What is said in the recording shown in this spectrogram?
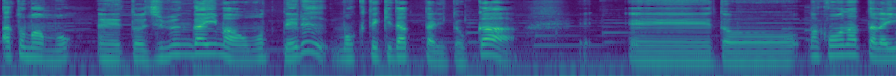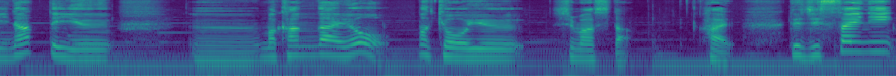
あと、まあ、も、えっ、と、自分が今思ってる目的だったりとか、えっ、と、まあ、こうなったらいいなっていう、うん、まあ、考えを、まあ、共有しました。はい。で、実際に、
